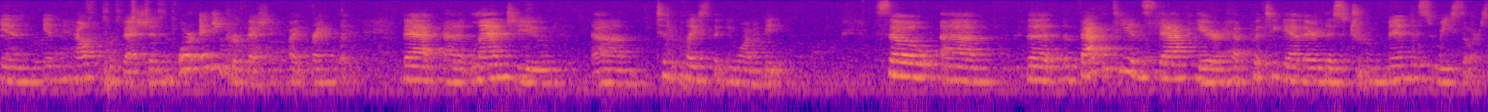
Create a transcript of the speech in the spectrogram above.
in, in the health profession or any profession, quite frankly, that uh, lands you um, to the place that you want to be. So um, the, the faculty and staff here have put together this tremendous resource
